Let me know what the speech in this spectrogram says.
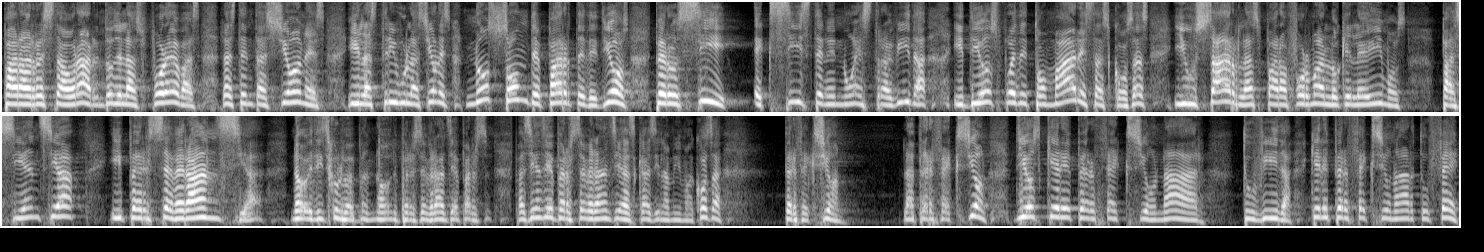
para restaurar. Entonces las pruebas, las tentaciones y las tribulaciones no son de parte de Dios, pero sí existen en nuestra vida y Dios puede tomar estas cosas y usarlas para formar lo que leímos, paciencia y perseverancia. No, disculpa, no, perseverancia, paciencia y perseverancia es casi la misma cosa. Perfección, la perfección. Dios quiere perfeccionar tu vida, quiere perfeccionar tu fe.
